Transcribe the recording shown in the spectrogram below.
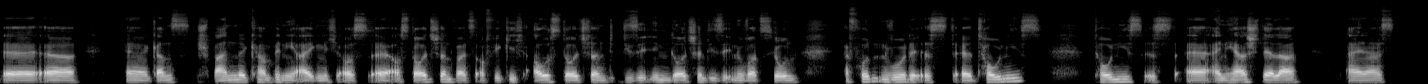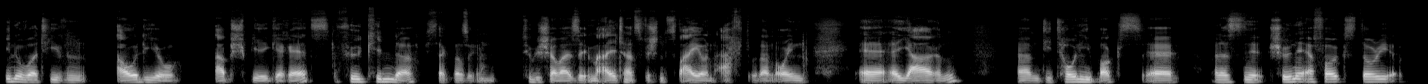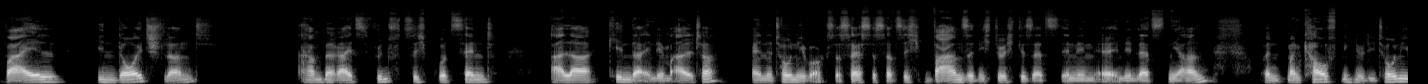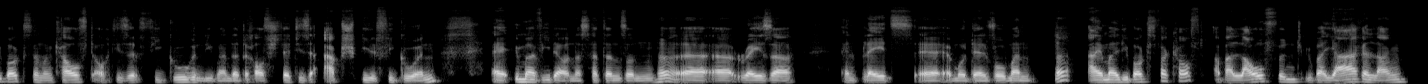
ganz spannende Company eigentlich aus, aus Deutschland, weil es auch wirklich aus Deutschland, diese in Deutschland diese Innovation erfunden wurde, ist Tonys. Tonys ist ein Hersteller eines innovativen Audio-Abspielgeräts für Kinder, ich sag mal so im, typischerweise im Alter zwischen zwei und acht oder neun äh, äh, Jahren, ähm, die Tony Box. Äh, und das ist eine schöne Erfolgsstory, weil in Deutschland haben bereits 50 Prozent aller Kinder in dem Alter eine Tony Box. Das heißt, es hat sich wahnsinnig durchgesetzt in den, äh, in den letzten Jahren. Und man kauft nicht nur die Tony-Box, sondern man kauft auch diese Figuren, die man da drauf stellt, diese Abspielfiguren äh, immer wieder. Und das hat dann so ein ne, äh, äh Razor and Blades äh, Modell, wo man ne, einmal die Box verkauft, aber laufend über Jahre lang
